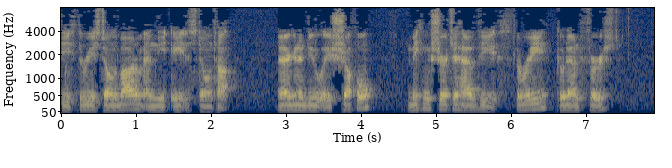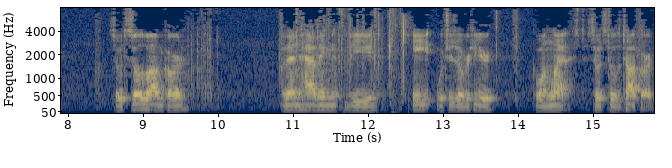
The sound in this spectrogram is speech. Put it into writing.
The 3 is still on the bottom and the 8 is still on top. Now you're going to do a shuffle, making sure to have the 3 go down first. So it's still the bottom card. And then having the 8, which is over here, go on last. So it's still the top card.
